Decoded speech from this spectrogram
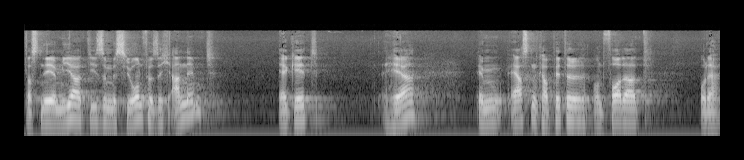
dass Nehemiah diese Mission für sich annimmt. Er geht her im ersten Kapitel und fordert oder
